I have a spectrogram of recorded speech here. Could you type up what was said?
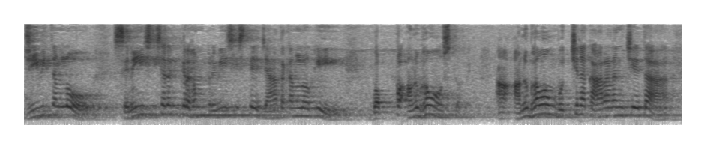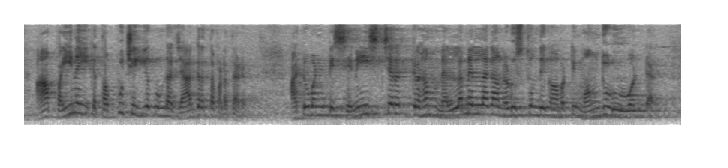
జీవితంలో శనీశ్వర గ్రహం ప్రవేశిస్తే జాతకంలోకి గొప్ప అనుభవం వస్తుంది. ఆ అనుభవం వచ్చిన కారణం చేత ఆ పైన ఇక తప్పు చెయ్యకుండా జాగ్రత్త పడతాడు. అటువంటి శనీశ్చర గ్రహం మెల్లమెల్లగా నడుస్తుంది కాబట్టి మందుడు అంటారు.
